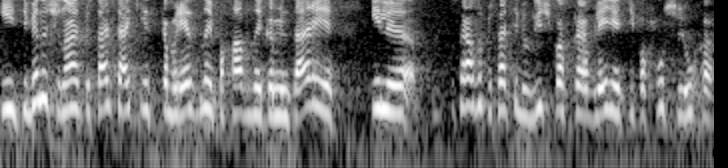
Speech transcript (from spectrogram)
и тебе начинают писать всякие скобрезные, похабные комментарии или сразу писать тебе в личку оскорбления, типа «фу, шлюха».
